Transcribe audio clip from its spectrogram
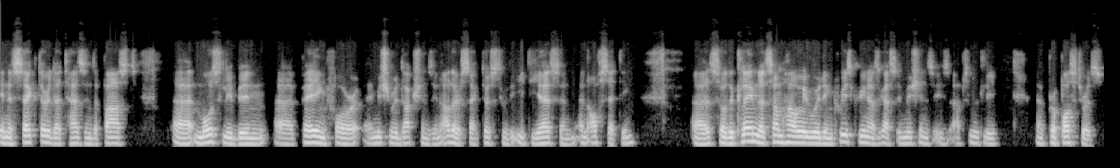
in a sector that has in the past Uh, mostly been uh, paying for emission reductions in other sectors through the ETS and offsetting. Uh, so the claim that somehow we would increase greenhouse gas emissions is absolutely preposterous.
